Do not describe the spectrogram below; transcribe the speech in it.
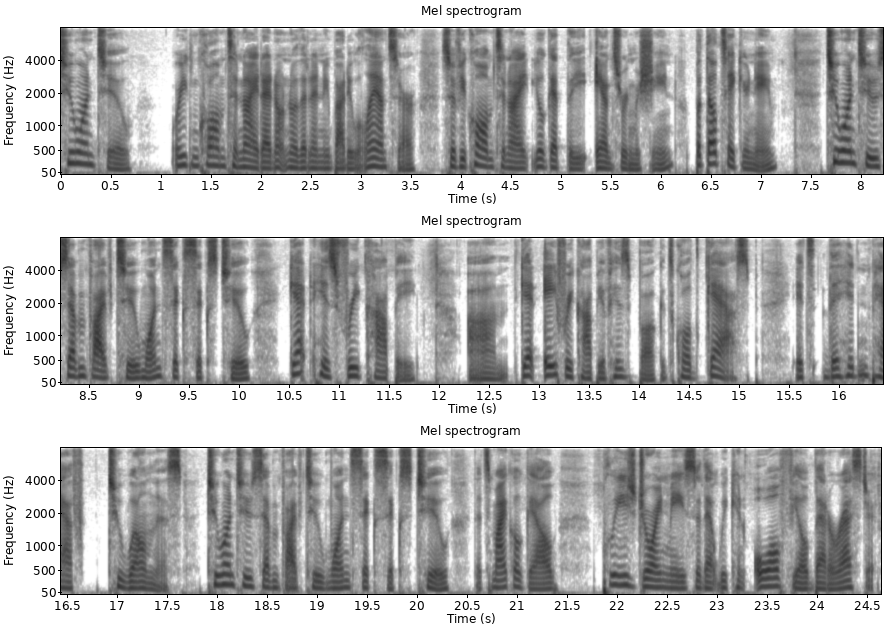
212, or you can call him tonight. I don't know that anybody will answer. So if you call him tonight, you'll get the answering machine, but they'll take your name. 212 752 1662. Get his free copy. Um, get a free copy of his book. It's called Gasp. It's The Hidden Path to Wellness. 212 752 1662. That's Michael Gelb. Please join me so that we can all feel better rested.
